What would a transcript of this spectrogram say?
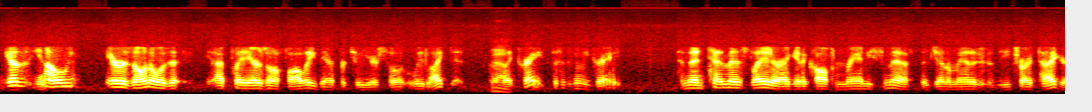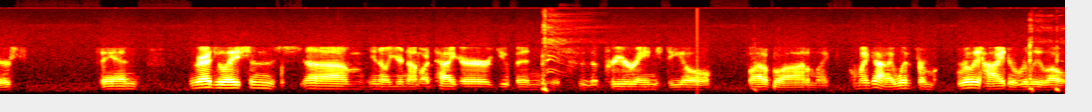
because you know, we, Arizona was. A, I played Arizona Fall League there for two years, so we liked it. I was Yeah. like, great, this is gonna be great. And then ten minutes later, I get a call from Randy Smith, the general manager of the Detroit Tigers, saying, "Congratulations, um, you know, you're now a Tiger. You've been this is a prearranged deal." Blah blah blah. And I'm like, oh my god, I went from really high to really low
